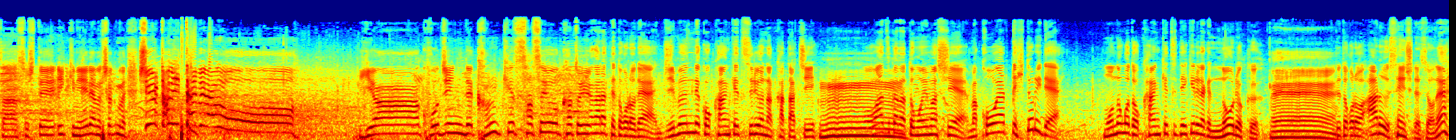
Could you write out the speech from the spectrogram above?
さあそして一気にエリアの近くまで。シュートにいったエベラウド。いや個人で完結させようかという。ながらってところで自分でこう完結するような形。わずかだと思いますし、まあ、こうやって1人で物事を完結できるだけの能力というところはある選手ですよね。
